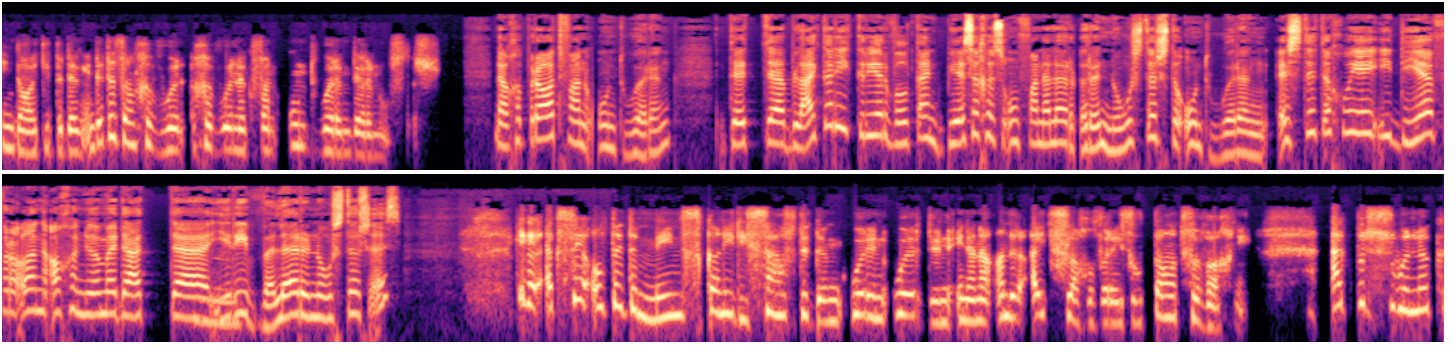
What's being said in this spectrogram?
en daai tipe ding. En dit is dan gewoon gewoonlik van onthorende renosters. Nou gepraat van onthoring, dit uh, blyk dat die Kreer Wildtuin besig is om van hulle renosters te onthoring. Is dit 'n goeie idee veral in aggenome dat uh, hierdie wille renosters is? Kyk, ek sê altyd 'n mens kan nie dieselfde ding oor en oor doen en dan 'n ander uitslag of 'n resultaat verwag nie. Ek persoonlik,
